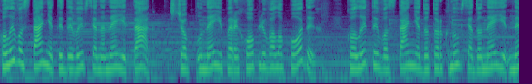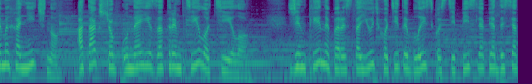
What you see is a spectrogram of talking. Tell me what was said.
коли востаннє ти дивився на неї так, щоб у неї перехоплювало подих, коли ти востаннє доторкнувся до неї не механічно, а так, щоб у неї затремтіло тіло. Жінки не перестають хотіти близькості після 50.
